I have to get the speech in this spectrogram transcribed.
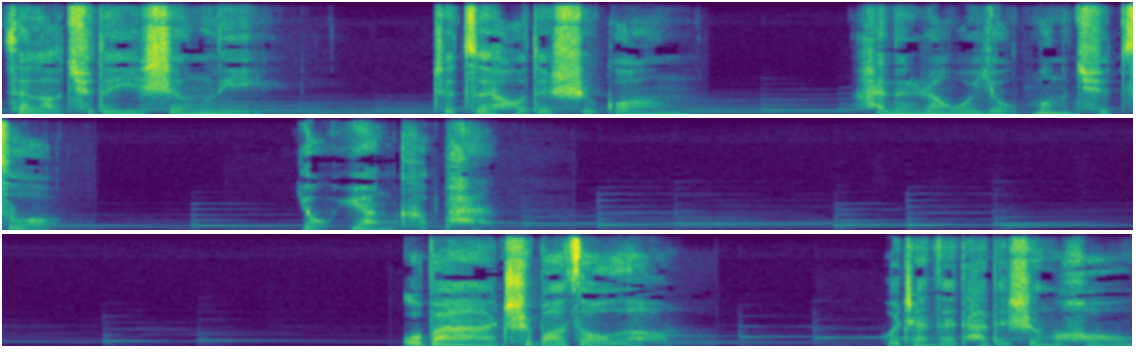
在老去的一生里，这最后的时光。”还能让我有梦去做，有愿可盼。我爸吃饱走了，我站在他的身后，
